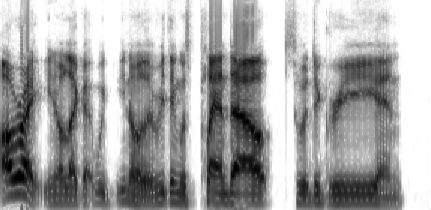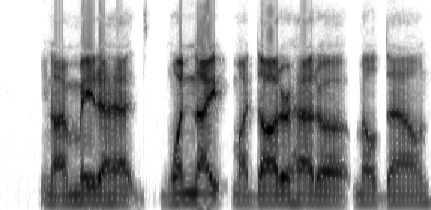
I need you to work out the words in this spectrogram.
all right. You know, like uh, we, you know, everything was planned out to a degree, and you know, I made a had one night my daughter had a meltdown,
